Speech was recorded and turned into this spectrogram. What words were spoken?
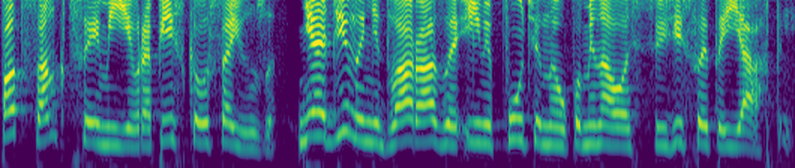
под санкциями Европейского Союза. Ни один и не два раза имя Путина упоминалось в связи с этой яхтой.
